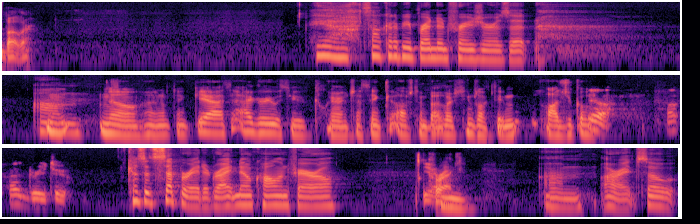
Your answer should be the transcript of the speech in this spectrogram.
Butler. Yeah, it's not going to be Brendan Fraser, is it? Um, No, I don't think. Yeah, I, th- I agree with you, Clarence. I think Austin Butler seems like the logical. Yeah. I, I agree too. Because it's separated, right? No Colin Farrell. Yeah. Correct. Um, all right. So,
